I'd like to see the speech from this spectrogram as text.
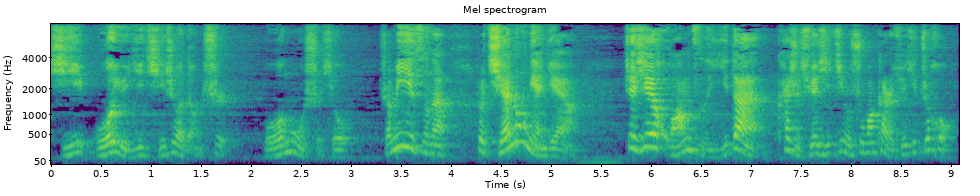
习国语及骑射等事，博目始修。什么意思呢？说乾隆年间啊，这些皇子一旦开始学习，进入书房开始学习之后，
